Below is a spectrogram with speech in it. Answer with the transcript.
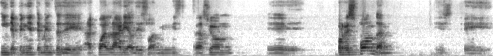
independientemente de a cuál área de su administración eh, correspondan. Este,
